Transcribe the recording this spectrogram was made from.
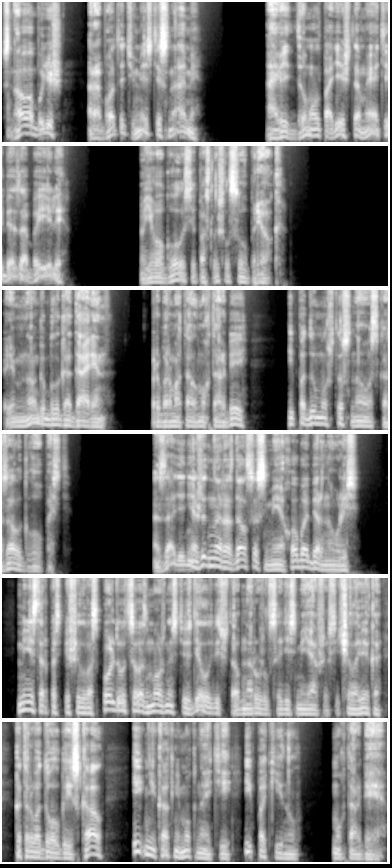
Снова будешь работать вместе с нами. А ведь думал, поди, что мы о тебе забыли». В его голосе послышался упрек. «Премного благодарен», — пробормотал Мухтарбей и подумал, что снова сказал глупость. Сзади неожиданно раздался смех, оба обернулись. Министр поспешил воспользоваться возможностью, сделал вид, что обнаружил среди смеявшихся человека, которого долго искал и никак не мог найти, и покинул Мухтарбея.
